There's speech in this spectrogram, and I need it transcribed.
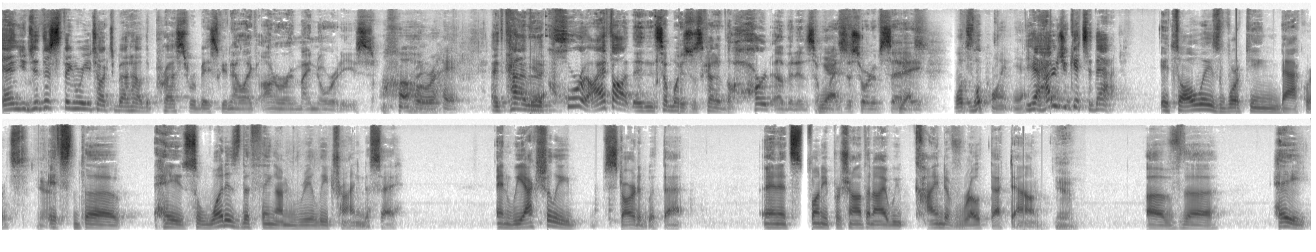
And you did this thing where you talked about how the press were basically now like honorary minorities. Oh, right. And kind of Yeah. the core, I thought in some ways was kind of the heart of it in some Yes. ways to sort of say, Yes. What's the point? Yeah. yeah, how did you get to that? It's always working backwards. Yeah. It's the, hey, so what is the thing I'm really trying to say? And we actually started with that. And it's funny, Prashanth and I, we kind of wrote that down Yeah. of the, hey,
